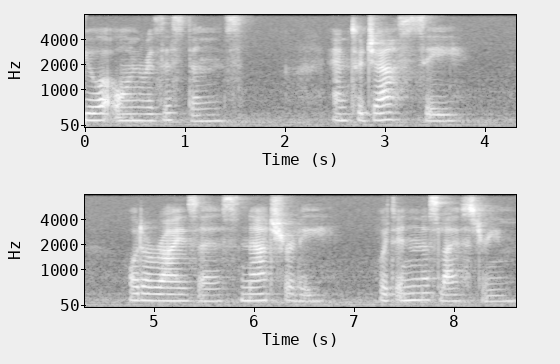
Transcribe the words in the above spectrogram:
your own resistance and to just see what arises naturally within this life stream,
